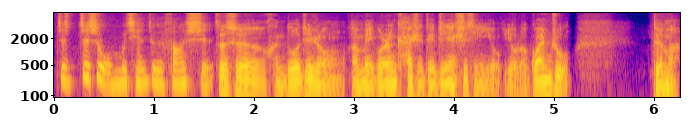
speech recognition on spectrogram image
这这是我目前这个方式。这是很多这种呃美国人开始对这件事情有有了关注，对吗？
